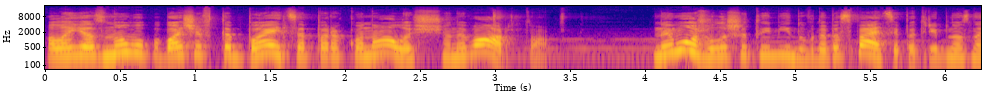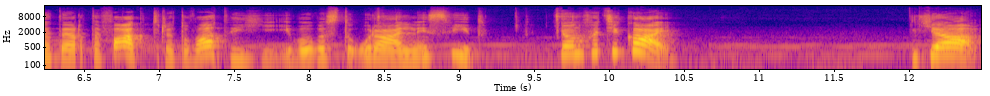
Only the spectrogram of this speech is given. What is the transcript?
Але я знову побачив тебе, і це переконало, що не варто. Не можу лишити міну в небезпеці, потрібно знайти артефакт, рятувати її і вивести у реальний світ. Йонхо, тікай. Я.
